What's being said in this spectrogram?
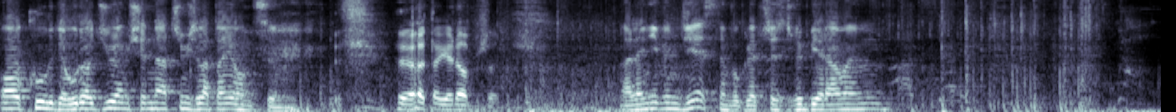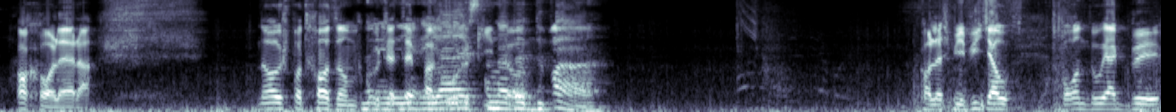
O kurde, urodziłem się na czymś latającym. No to nie dobrze. Ale nie wiem gdzie jestem w ogóle, przecież wybierałem... O cholera. No już podchodzą, kurczę, te ja, ja pagórki, jestem to... D2. Koleś mnie widział, bo on był jakby,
